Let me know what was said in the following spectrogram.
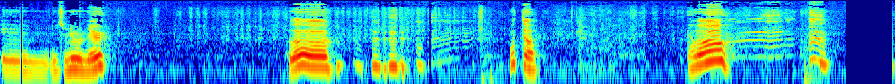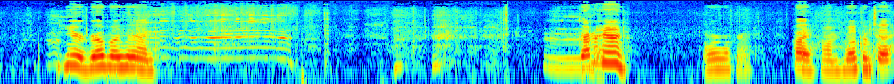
And is anyone there? Hello? What the? Hello? Here, grab my hand. Grab my hand. Or walk around. Hi, um, welcome to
